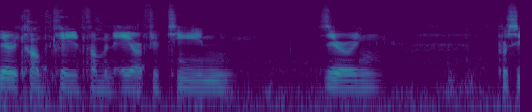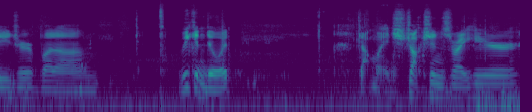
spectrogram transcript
very complicated from an AR-15 zeroing procedure, but um, we can do it. Got my instructions right here.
